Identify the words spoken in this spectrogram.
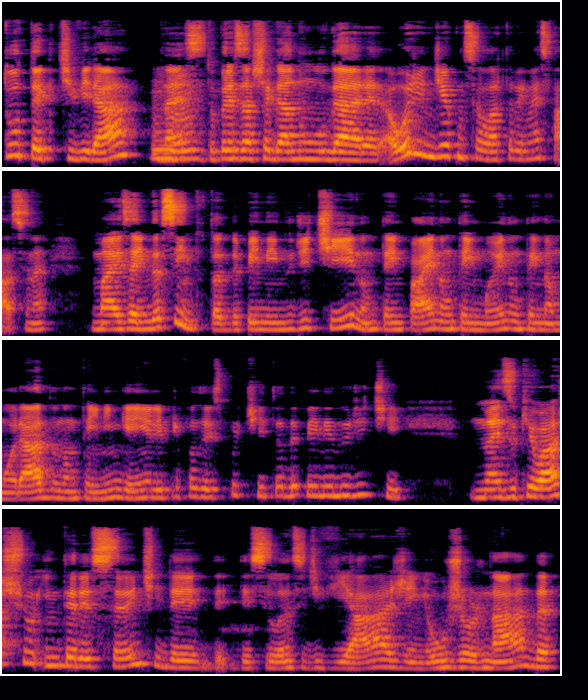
tu ter que te virar, né? Uhum. Se tu precisar chegar num lugar. é, Hoje em dia com o celular tá bem mais fácil, né? Mas ainda assim, tu tá dependendo de ti, não tem pai, não tem mãe, não tem namorado, não tem ninguém ali pra fazer isso por ti, tá dependendo de ti. Mas o que eu acho interessante de, de- desse lance de viagem ou jornada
